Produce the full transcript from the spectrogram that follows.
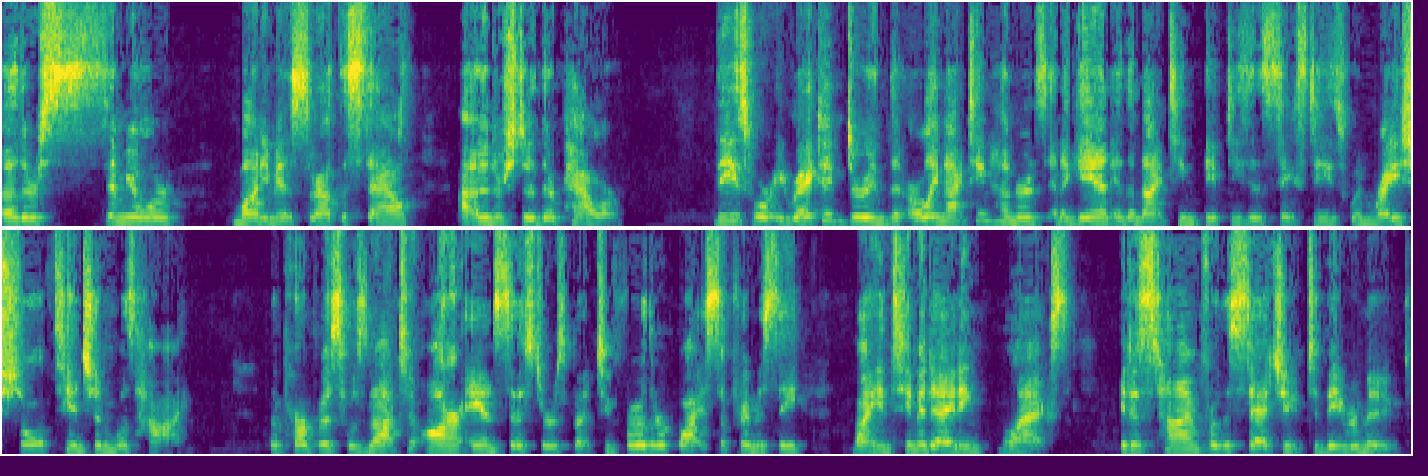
other similar monuments throughout the South, I understood their power. These were erected during the early 1900s and again in the 1950s and 60s when racial tension was high. The purpose was not to honor ancestors, but to further white supremacy by intimidating blacks. It is time for the statute to be removed.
